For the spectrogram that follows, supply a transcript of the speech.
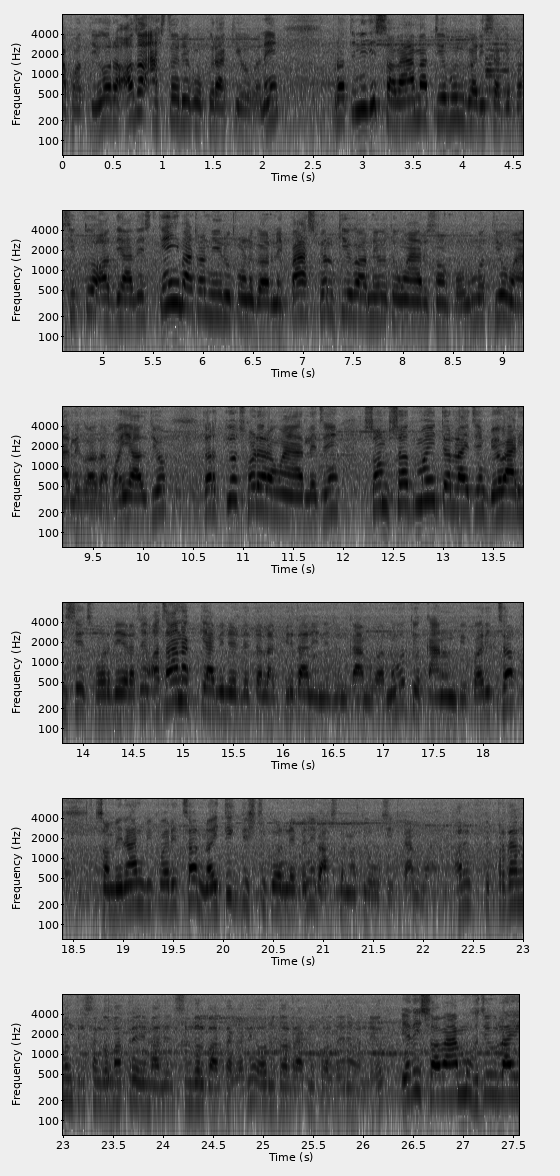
आपत्ति हो। र अझ आश्चर्यको कुरा के हो भने प्रतिनिधि सभामा टेबल गरिसकेपछि त्यो अध्यादेश त्यहीँबाट निरूपण गर्ने पास फेल के गर्ने हो त उहाँहरूसँग बहुमत थियो उहाँहरूले गर्दा भइहाल्थ्यो। तर त्यो छोडेर उहाँहरूले चाहिँ संसदमै त्यसलाई चाहिँ व्यवहारिसे छोडिदिएर चाहिँ अचानक क्याबिनेटले त्यसलाई फिर्ता लिने जुन काम गर्नु हो त्यो कानुन विपरीत छ संविधान विपरीत छ नैतिक दृष्टिकोणले पनि वास्तवमा त्यो उचित काम भयो। अनि त्यो प्रधानमन्त्रीसँग मात्र एमाले सिङ्गल वार्ता गर्ने अरू दल राख्नु पर्दैन भन्ने हो? यदि सभामुखज्यूलाई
